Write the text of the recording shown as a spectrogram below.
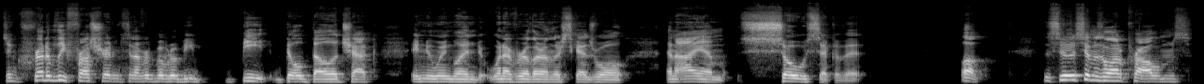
It's incredibly frustrating to never be able to be beat Bill Belichick in New England whenever they're on their schedule, and I am so sick of it. Look, the Steelers team has a lot of problems.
